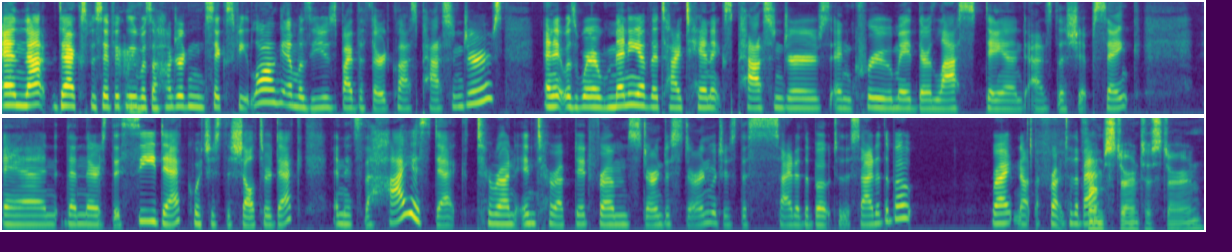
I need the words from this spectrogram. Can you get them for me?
And that deck specifically was 106 feet long and was used by the third class passengers. And it was where many of the Titanic's passengers and crew made their last stand as the ship sank. And then there's the C deck, which is the shelter deck. And it's the highest deck to run interrupted from stern to stern, which is the side of the boat to the side of the boat, right? Not the front to the back. From stern to stern.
